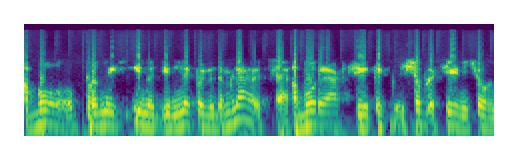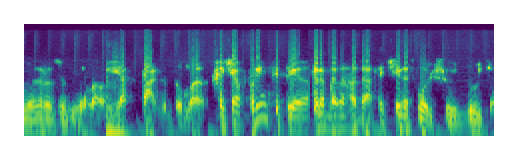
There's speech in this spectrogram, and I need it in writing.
або про них іноді не повідомляються, або реакції так, щоб Росія нічого не зрозуміла. Я так думаю. Хоча, в принципі, треба нагадати, через Польщу йдуть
